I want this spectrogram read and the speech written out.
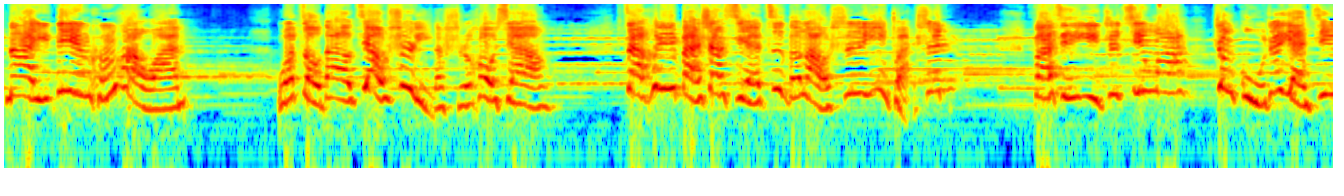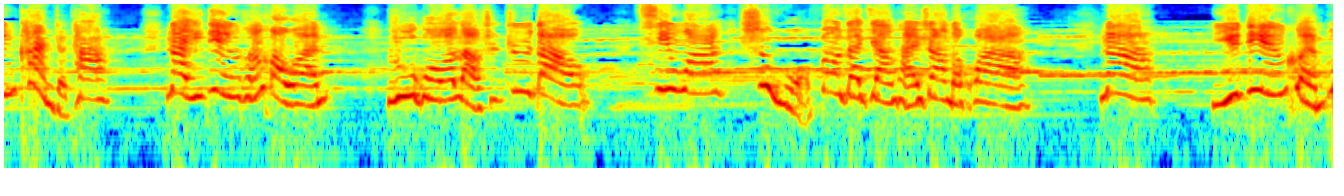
那一定很好玩。我走到教室里的时候想。在黑板上写字的老师一转身，发现一只青蛙正鼓着眼睛看着他，那一定很好玩。如果老师知道青蛙是我放在讲台上的话，那一定很不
